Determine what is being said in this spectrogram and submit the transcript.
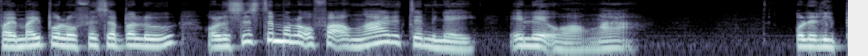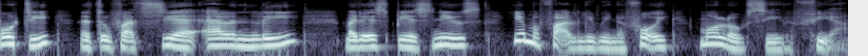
Whai mai polo Fesa Balu o le system o lo o wha o ngā e le teminei e le o au ngā. O le lipoti na tu e Alan Lee mai le SBS News ia ma fa foi mo lo si fia.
